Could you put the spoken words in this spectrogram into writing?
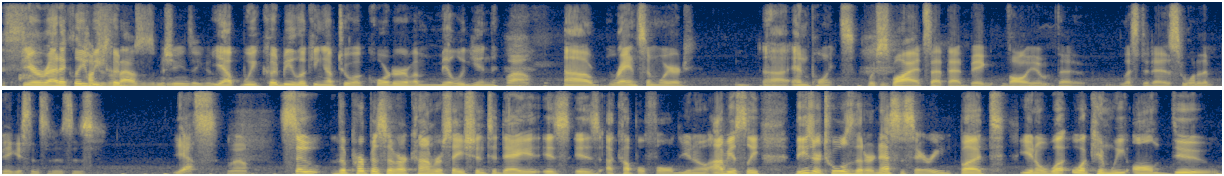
theoretically we could of thousands of machines even. Yep, we could be looking up to a quarter of a million Wow. uh, ransomware uh, endpoints. Which is why it's at that big volume that listed as one of the biggest incidences. Yes. Well, So the purpose of our conversation today is is a couple fold. You know, obviously these are tools that are necessary, but you know what what can we all do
